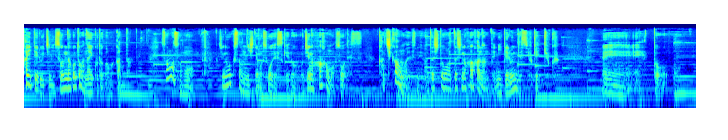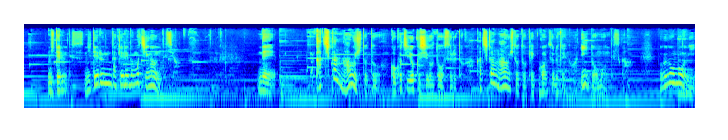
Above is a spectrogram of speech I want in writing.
書いてるうちにそんなことはないことが分かったんです。そもそもちの奥さんにしてもそうですけどうちの母もそうです。価値観はですね私と私の母なんて似てるんですよ結局。えー、っと似てるんです。似てるんだけれども違うんですよ。で価値観が合う人と心地よく仕事をするとか価値観が合う人と結婚するというのはいいと思うんですが僕が思うに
